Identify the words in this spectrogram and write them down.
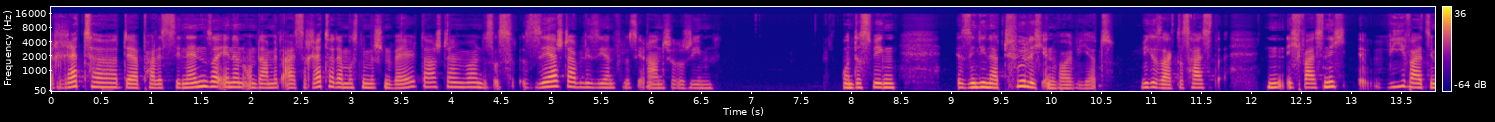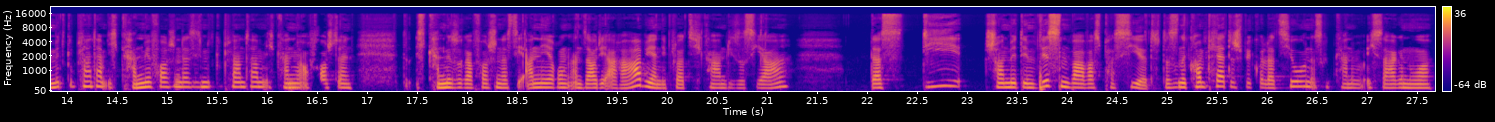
Retter der PalästinenserInnen und damit als Retter der muslimischen Welt darstellen wollen. Das ist sehr stabilisierend für das iranische Regime. Und deswegen sind die natürlich involviert. Wie gesagt, das heißt, ich weiß nicht, wie weit sie mitgeplant haben. Ich kann mir vorstellen, dass sie es mitgeplant haben. Ich kann mir mhm. auch vorstellen, ich kann mir sogar vorstellen, dass die Annäherung an Saudi-Arabien, die plötzlich kam dieses Jahr, dass die schon mit dem Wissen war, was passiert. Das ist eine komplette Spekulation. Es gibt keine, ich sage nur,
